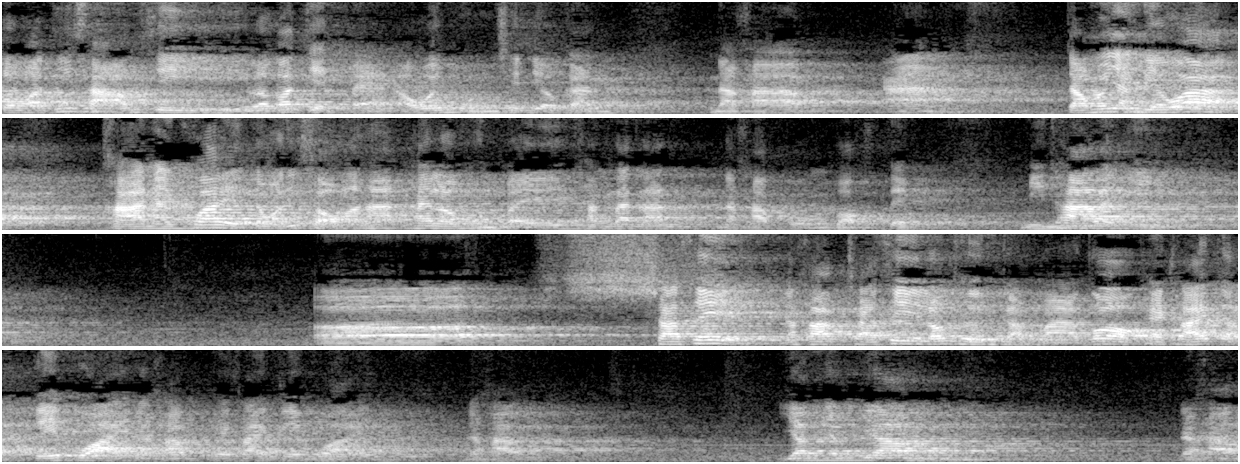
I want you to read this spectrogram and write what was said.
จังหวะที่ 3 4 แล้วก็ 7 8 เอาไว้หมุนเช่นเดียวกันนะครับอ่าจำไว้อย่างเดียวว่าขาในไขว้จังหวะที่2นะฮะให้เราหมุนไปทางด้านนั้นนะครับ ผมบ็อกสเต็ปมีท่าอะไรอีกเอ่อชาเซ่นะครับชาเซ่แล้วเทิร์นกลับมาก็คล้ายๆกับเกรฟไวน์นะครับคล้ายๆเกรฟไวน์นะครับย่ำย่ำย่ำนะครับ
